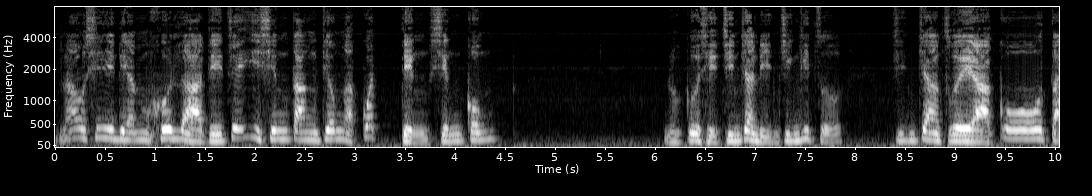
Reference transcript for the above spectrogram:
老师念佛啊，伫这一生当中啊，决定成功。如果是真正认真去做，真正做啊，高大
